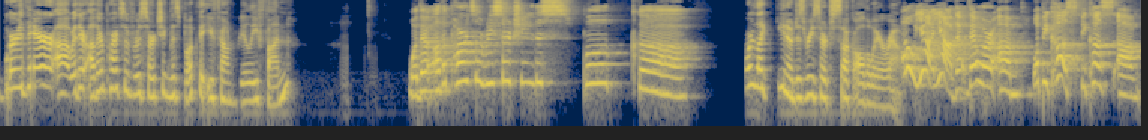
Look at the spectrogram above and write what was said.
Were there uh, were there other parts of researching this book that you found really fun? Were there other parts of researching this book? Uh, Or like you know, does research suck all the way around? Oh yeah, yeah. There, there were um well because because um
